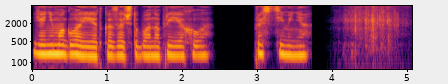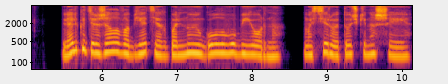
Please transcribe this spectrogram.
Я не могла ей отказать, чтобы она приехала. Прости меня. Лялька держала в объятиях больную голову Бьорна, массируя точки на шее.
